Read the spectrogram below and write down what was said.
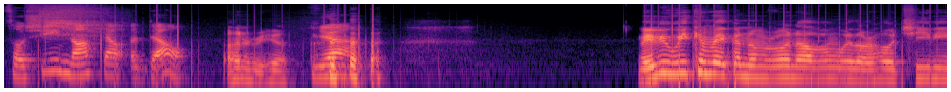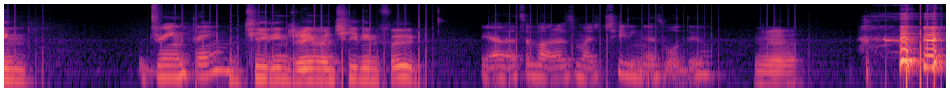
So she knocked out Adele. Unreal. Yeah. Maybe we can make a number one album with our whole cheating, Dream thing. cheating dream and cheating food. Yeah, that's about as much cheating as we'll do. Yeah.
